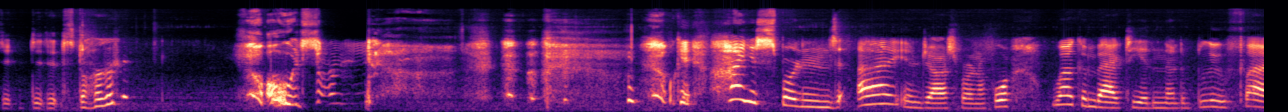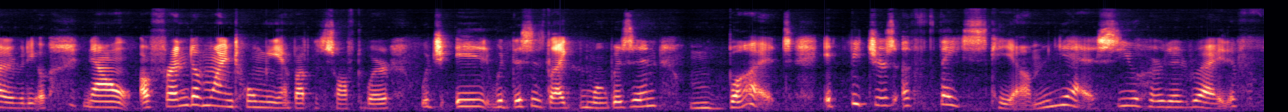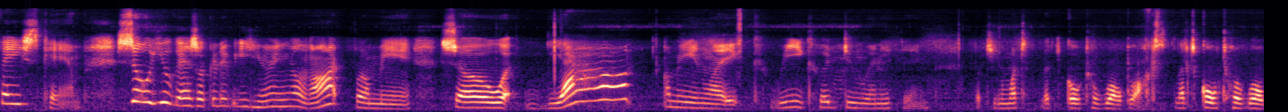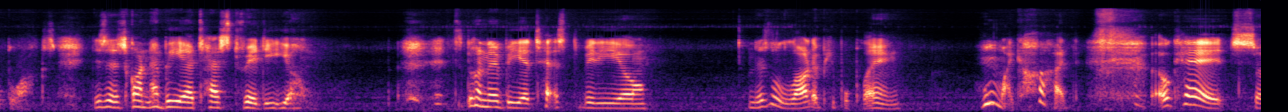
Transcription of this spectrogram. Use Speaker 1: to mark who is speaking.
Speaker 1: Did, did it start? Oh, it started! okay, hi Spartans, I am Josh Spartan 4. Welcome back to yet another Blue Fire video. Now, a friend of mine told me about the software, which is, which this is like Mobizen, but it features a face cam. Yes, you heard it right, a face cam. So you guys are going to be hearing a lot from me. So, yeah, I mean, like, we could do anything. But you know what? Let's go to Roblox. Let's go to Roblox. This is gonna be a test video. It's gonna be a test video. There's a lot of people playing. Oh my god. Okay, so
